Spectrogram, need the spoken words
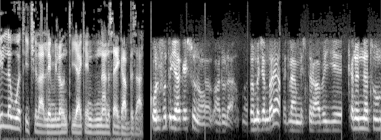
ሊለወጥ ይችላል የሚለውን ጥያቄ እንድናነሳ ይጋብዛል። ቁልፉ ጥያቄ እሱ ነው አሉላ። በመጀመሪያ ጠቅላይ ሚኒስትር አብይ ቅንነቱም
